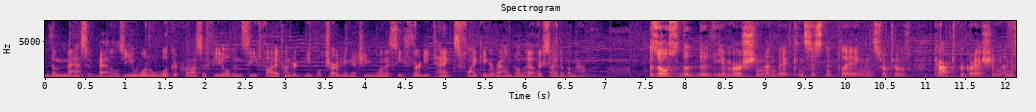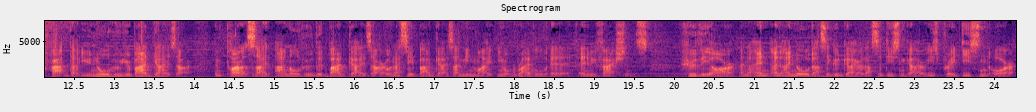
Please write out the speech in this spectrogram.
the massive battles. You want to look across a field and see 500 people charging at you. You want to see 30 tanks flanking around on the other side of a mountain. There's also the, the, the, immersion and the consistent playing and the sort of character progression and the fact that you know who your bad guys are. In PlanetSide, I know who the bad guys are. When I say bad guys, I mean my you know rival uh, enemy factions, who they are, and, and and I know that's a good guy or that's a decent guy or he's pretty decent or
